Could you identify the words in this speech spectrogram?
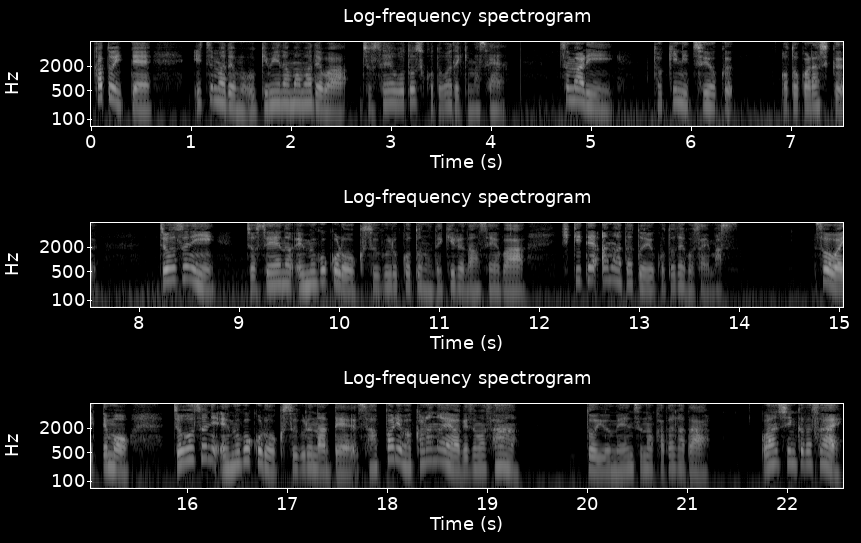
かといって、いつまでも受け身なままでは女性を落とすことはできません。つまり、時に強く、男らしく、上手に女性の M 心をくすぐることのできる男性は、引き手あまたということでございます。そうは言っても、上手に M 心をくすぐるなんてさっぱりわからないあげずまさん。というメンズの方々、ご安心ください。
